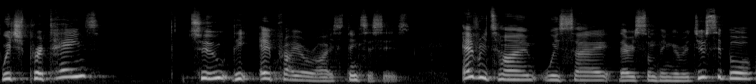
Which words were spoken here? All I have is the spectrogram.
which pertains to the a priori synthesis. Every time we say there is something irreducible,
